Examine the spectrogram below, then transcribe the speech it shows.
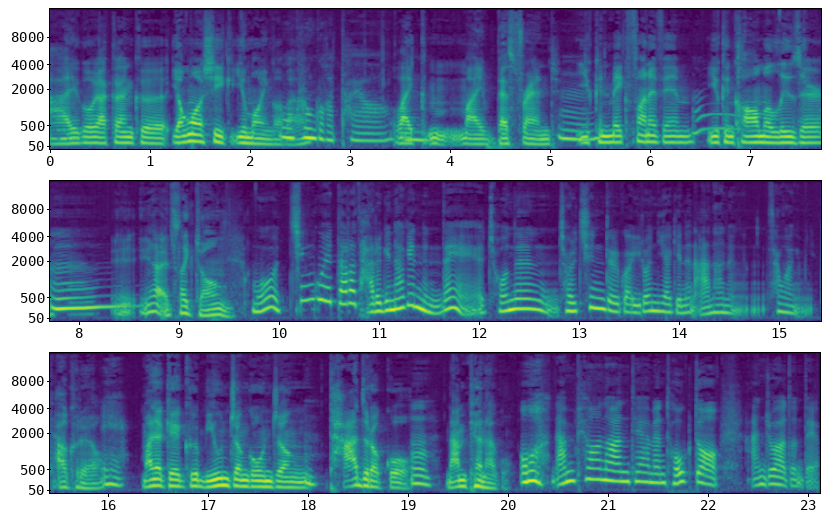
아, 이거 약간 그 영어식 유머인가 어, 봐요. 그런 것 같아요. like m my best friend. You can make fun of him. You can call him a loser. I- Yeah, it's like 정. 뭐 친구에 따라 다르긴 하겠는데 저는 절친들과 이런 이야기는 안 하는 상황입니다. 아 그래요? 예. 만약에 그 미운 정 고운 정 다 들었고 남편하고 어, 남편한테 하면 더욱더 안 좋아하던데요.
